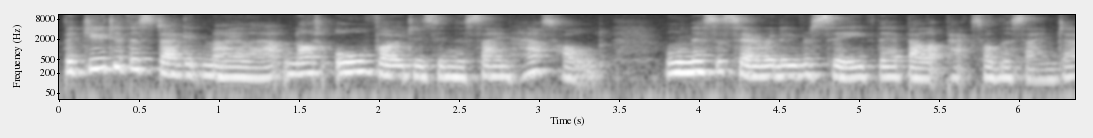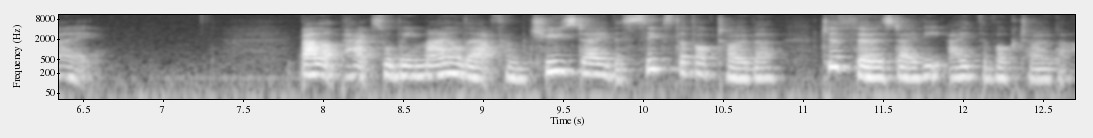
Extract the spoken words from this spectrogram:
but due to the staggered mail out, not all voters in the same household will necessarily receive their ballot packs on the same day. Ballot packs will be mailed out from Tuesday the 6th of October to Thursday the 8th of October.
